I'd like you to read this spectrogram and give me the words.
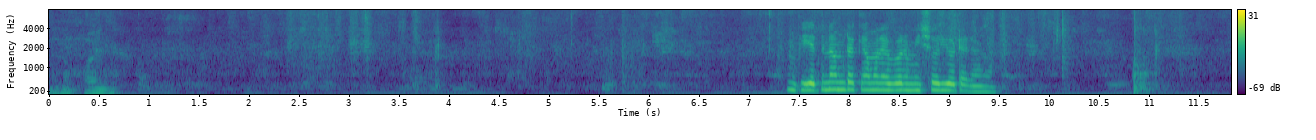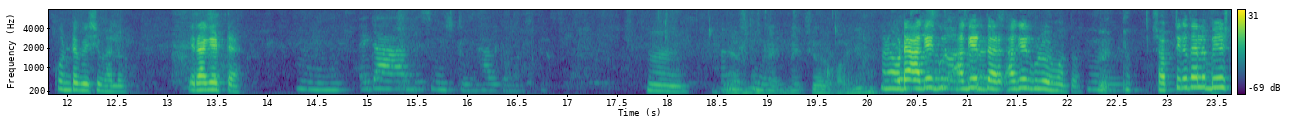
এখনও হয়নি ভিয়েতনামটা কেমন এবার মিশরীয়টা কেমন? কোনটা বেশি ভালো? এর আগেরটা? হুম, এটা বেশি মিষ্টি হালকা মিষ্টি। হুম। ম্যাচিওর হয়নি না? মানে ওটা আগের আগেরগুলোর মতো। সব থেকে তাহলে বেস্ট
